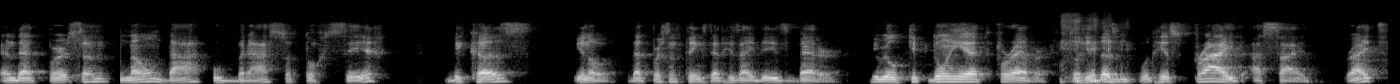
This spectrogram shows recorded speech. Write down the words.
and that person não dá o braço a torcer because you know that person thinks that his idea is better. He will keep doing it forever. So he doesn't put his pride aside right?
